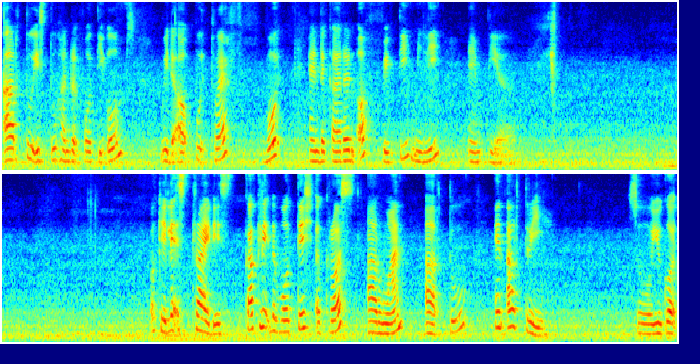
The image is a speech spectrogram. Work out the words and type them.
R2 is 240 ohms with the output 12 volt and the current of 50 milliampere. Okay, let's try this. Calculate the voltage across R1, R2 and R3. So you got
